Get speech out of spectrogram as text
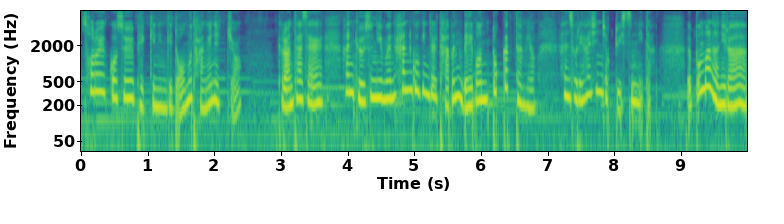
서로의 것을 베끼는 게 너무 당연했죠. 그런 탓에 한 교수님은 한국인들 답은 매번 똑같다며 한 소리 하신 적도 있습니다. 뿐만 아니라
